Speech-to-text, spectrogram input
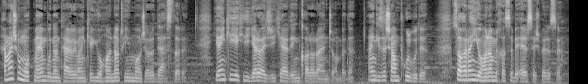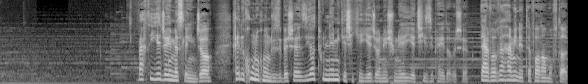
همشون مطمئن بودن تقریبا که یوهانا تو این ماجرا دست داره. یا اینکه یکی دیگر رو اجری کرده این کارا رو انجام بده. انگیزش هم پول بوده. ظاهرا یوهانا می‌خواسته به ارثش برسه. وقتی یه جایی مثل اینجا خیلی خون و خونریزی بشه زیاد طول نمی‌کشه که یه جا نشونه یه چیزی پیدا بشه. در واقع همین اتفاق هم افتاد.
